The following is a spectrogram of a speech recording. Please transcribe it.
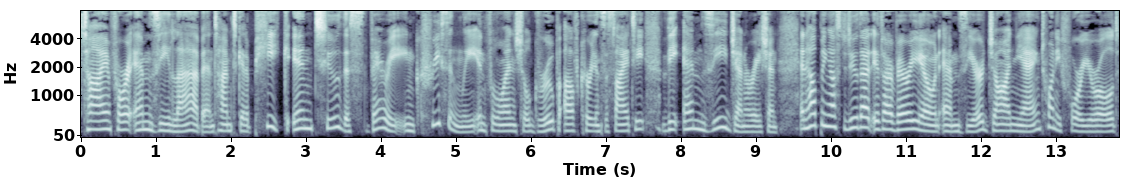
time for MZ Lab and time to get a peek into this very increasingly influential group of Korean society, the MZ generation. And helping us to do that is our very own MZer, John Yang, 24 year old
